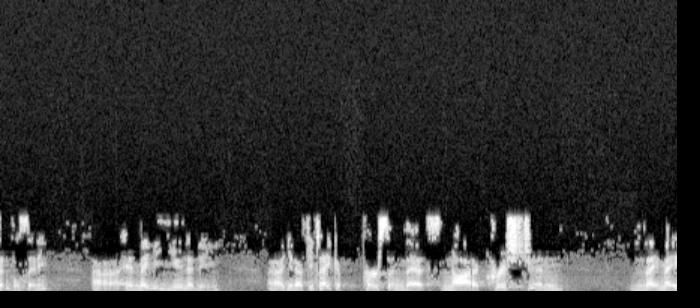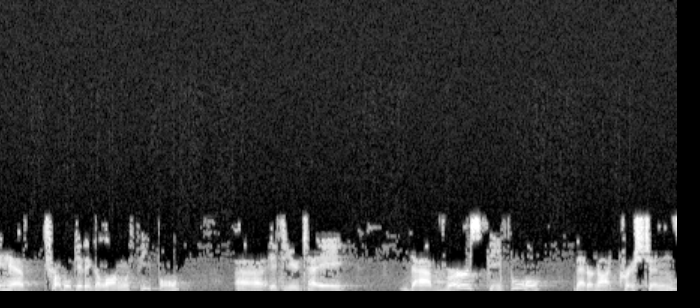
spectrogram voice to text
sinful city, uh, and maybe unity. Uh, you know, if you take a person that's not a Christian, they may have trouble getting along with people. Uh, if you take diverse people that are not Christians,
